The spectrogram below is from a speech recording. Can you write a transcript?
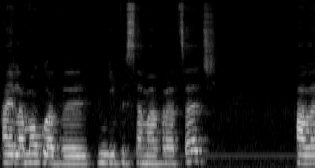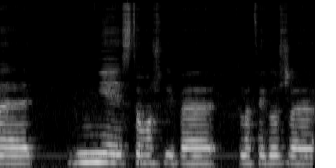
Ayla mogłaby niby sama wracać, ale nie jest to możliwe, dlatego że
